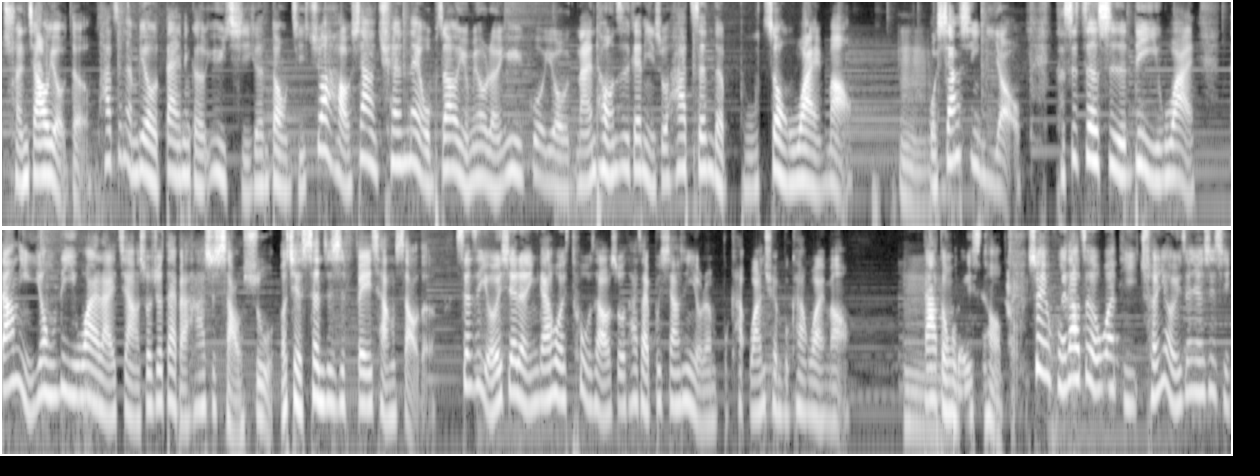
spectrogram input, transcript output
纯交友的，他真的没有带那个预期跟动机，就好像圈内，我不知道有没有人遇过有男同志跟你说他真的不重外貌，嗯，我相信有，可是这是例外。当你用例外来讲说，就代表他是少数，而且甚至是非常少的，甚至有一些人应该会吐槽说，他才不相信有人不看完全不看外貌，嗯，大家懂我的意思哈。所以回到这个问题，纯友谊这件事情。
